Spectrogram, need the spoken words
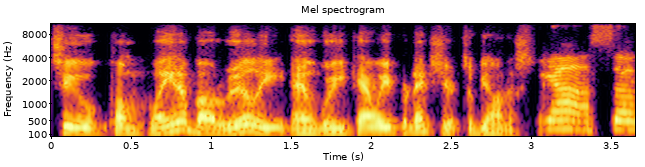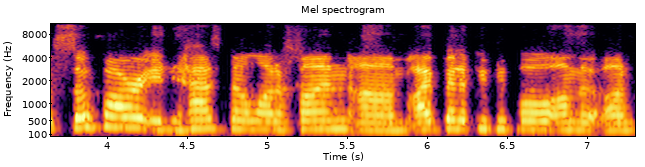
to complain about really, and we can't wait for next year. To be honest, Yeah, so so far it has been a lot of fun. Um, I've been a few people on the on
